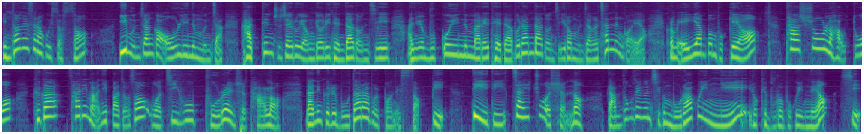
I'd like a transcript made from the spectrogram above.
인터넷을 하고 있었어. 이 문장과 어울리는 문장, 같은 주제로 연결이 된다든지 아니면 묻고 있는 말에 대답을 한다든지 이런 문장을 찾는 거예요. 그럼 A 한번 볼게요. 他瘦了好多. 그가 살이 많이 빠져서 我几乎不认识他了. 나는 그를 못 알아볼 뻔했어. B. 弟弟在做什么? 남동생은 지금 뭘 하고 있니? 이렇게 물어보고 있네요. C.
